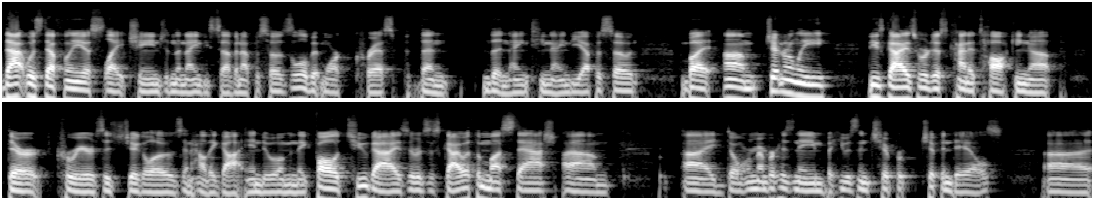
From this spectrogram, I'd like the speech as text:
that was definitely a slight change in the 97 episode. It's a little bit more crisp than the 1990 episode. But um, generally, these guys were just kind of talking up their careers as gigolos and how they got into them. And they followed two guys. There was this guy with a mustache. Um, I don't remember his name, but he was in Chip, Chippendales. Uh,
